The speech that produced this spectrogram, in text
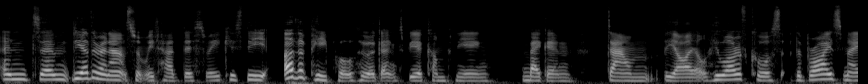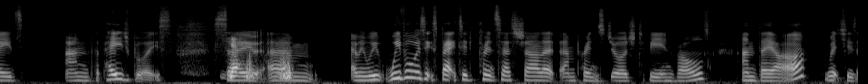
And um, the other announcement we've had this week is the other people who are going to be accompanying Meghan down the aisle, who are, of course, the bridesmaids and the page boys. So, um, I mean, we, we've always expected Princess Charlotte and Prince George to be involved, and they are, which is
